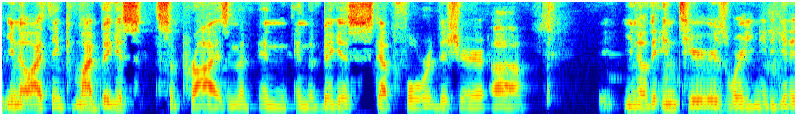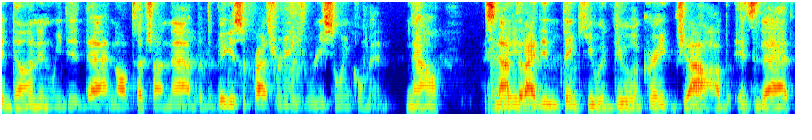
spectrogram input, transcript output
You know, I think my biggest surprise and the in in the biggest step forward this year, uh, you know, the interior is where you need to get it done, and we did that, and I'll touch on that. But the biggest surprise for me was Reece Winkelman. Now, it's not that I didn't think he would do a great job; it's that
